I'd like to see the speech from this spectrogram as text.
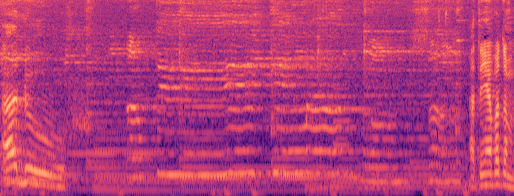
Aduh. Artinya apa, Tem?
